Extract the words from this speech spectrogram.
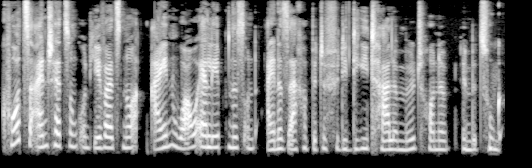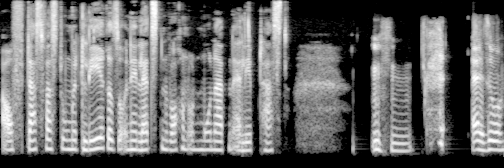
kurze Einschätzung und jeweils nur ein Wow-Erlebnis und eine Sache bitte für die digitale Mülltonne in Bezug mhm. auf das, was du mit Lehre so in den letzten Wochen und Monaten erlebt hast. Mhm. Also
